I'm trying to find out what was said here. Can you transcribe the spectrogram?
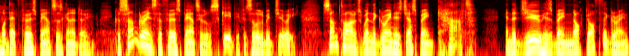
what Mhm. that first bounce is going to do. Because some greens, the first bounce, it'll skid if it's a little bit dewy. Sometimes when the green has just been cut and the dew has been knocked off the green,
